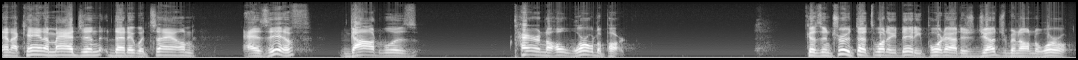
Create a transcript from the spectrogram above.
and I can't imagine that it would sound as if God was tearing the whole world apart. Because in truth, that's what he did. He poured out his judgment on the world.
